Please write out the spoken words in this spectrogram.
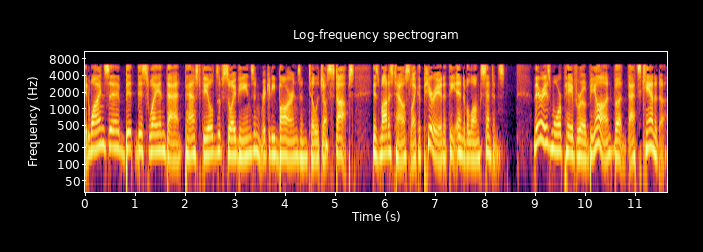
It winds a bit this way and that, past fields of soybeans and rickety barns until it just stops, his modest house like a period at the end of a long sentence. There is more paved road beyond, but that's Canada.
